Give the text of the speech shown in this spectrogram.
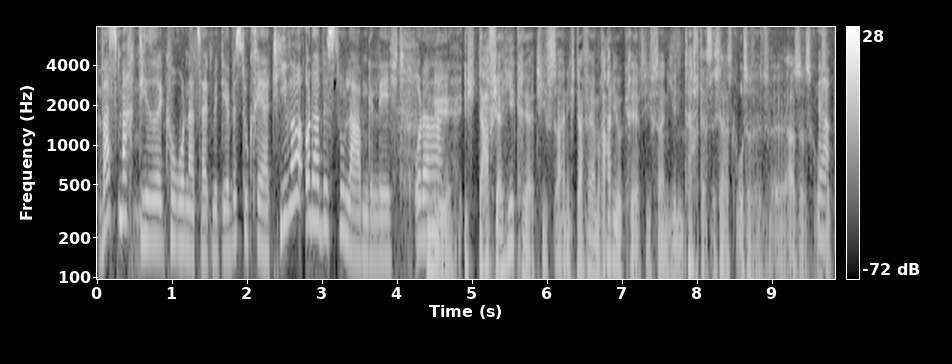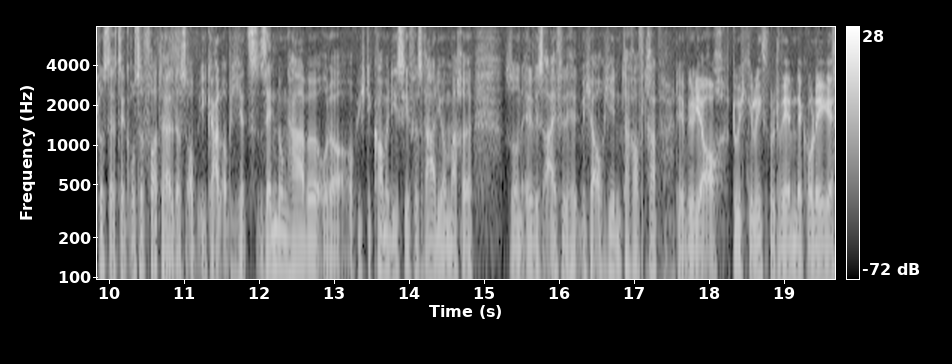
Was macht diese Corona-Zeit mit dir? Bist du kreativer oder bist du lahmgelegt? Oder Nee, ich darf ja hier kreativ sein. Ich darf ja im Radio kreativ sein, jeden Tag. Das ist ja das große, äh, also das große Ja. Plus, das ist der große Vorteil, dass ob, egal ob ich jetzt Sendung habe oder ob ich die Comedies hier fürs Radio mache, so ein Elvis Eifel hält mich ja auch jeden Tag auf Trab. Der will ja auch durchgelispelt werden, der Kollege.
